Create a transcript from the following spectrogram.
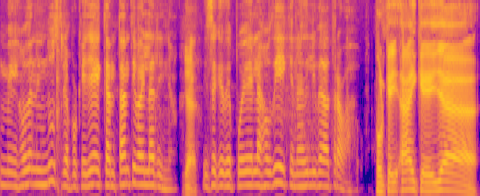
me jode en la industria porque ella es cantante y bailarina. Yeah. Dice que después la jodía y que nadie le iba a dar trabajo. Porque, ay, que ella,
